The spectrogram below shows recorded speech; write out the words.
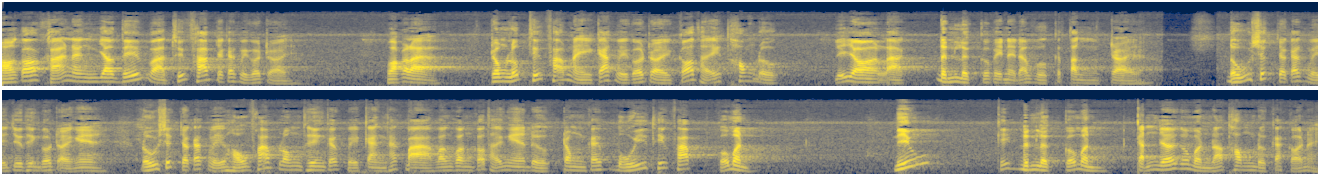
họ có khả năng giao tiếp và thuyết pháp cho các vị cõi trời. Hoặc là trong lúc thuyết pháp này, các vị cõi trời có thể thông được. Lý do là định lực của vị này đã vượt cái tầng trời đủ sức cho các vị chư thiên cõi trời nghe. Đủ sức cho các vị hộ pháp long thiên, các vị càng thác bà, vân vân có thể nghe được trong cái buổi thuyết pháp của mình. Nếu cái định lực của mình, cảnh giới của mình đã thông được các cõi này,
